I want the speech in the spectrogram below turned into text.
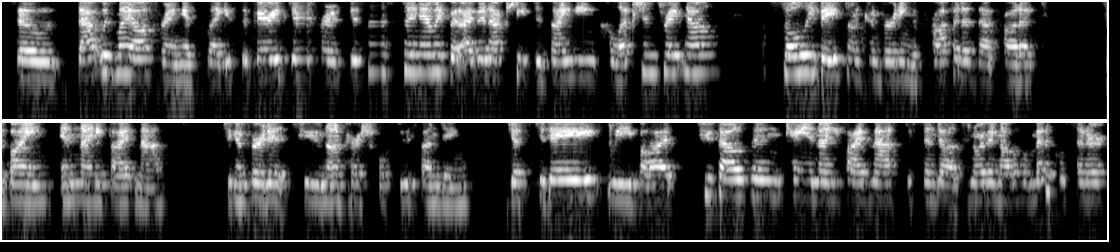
So that was my offering. It's like it's a very different business dynamic, but I've been actually designing collections right now solely based on converting the profit of that product to buying N95 masks, to convert it to non perishable food funding. Just today, we bought 2,000 KN95 masks to send out to Northern Navajo Medical Center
